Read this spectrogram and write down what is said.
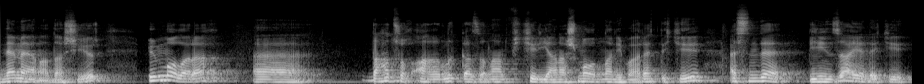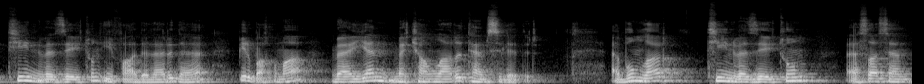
nə məna daşıyır? Ümumi olaraq e, daha çox ağırlıq qazanan fikir, yanaşma ondan ibarətdir ki, əslində birinci ayədəki tin və zeytun ifadələri də bir baxıma müəyyən məkanları təmsil edir. E, bunlar tin və zeytun əsasən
